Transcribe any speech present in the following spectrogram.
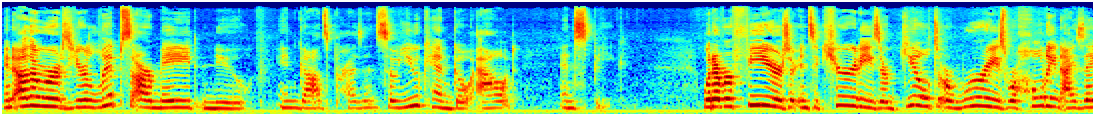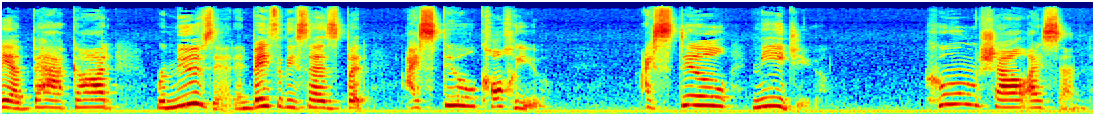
In other words, your lips are made new in God's presence so you can go out and speak. Whatever fears or insecurities or guilt or worries were holding Isaiah back, God removes it and basically says, But I still call you. I still need you. Whom shall I send?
